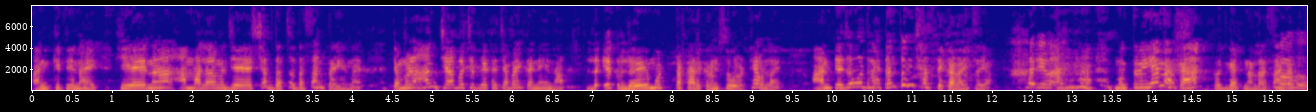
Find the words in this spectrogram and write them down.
आणि किती नाही. हे ना आम्हाला म्हणजे शब्दात सुद्धा सांगता येणार त्यामुळे आमच्या बचत गटाच्या बायकांनी आहे ना एक लय मोठा कार्यक्रम सुरू ठेवलाय. आणि त्याचं उद्घाटन तुमच्या हस्ते करायचं या अरे वा. मग तुम्ही येणार का उद्घाटनाला? हो सांगा. हो.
